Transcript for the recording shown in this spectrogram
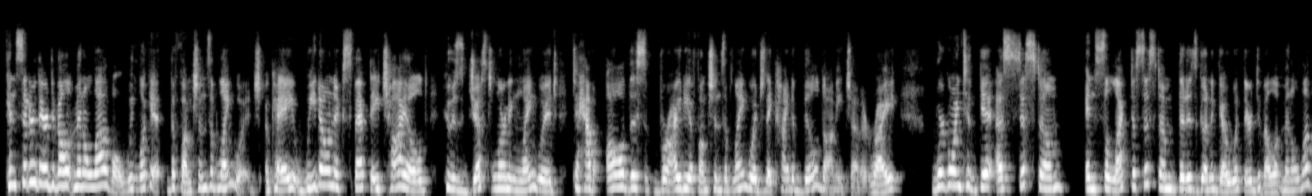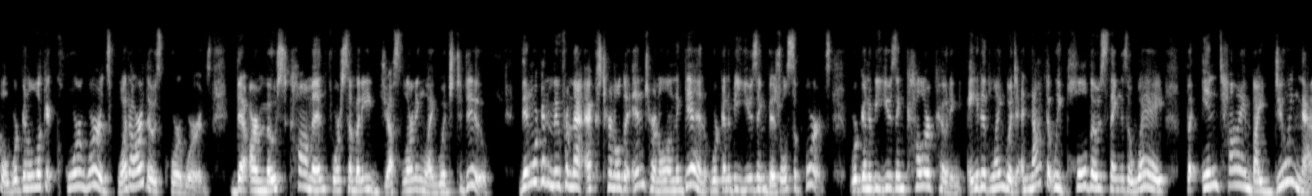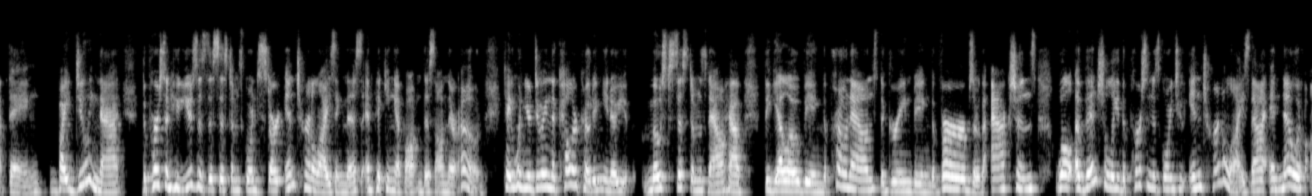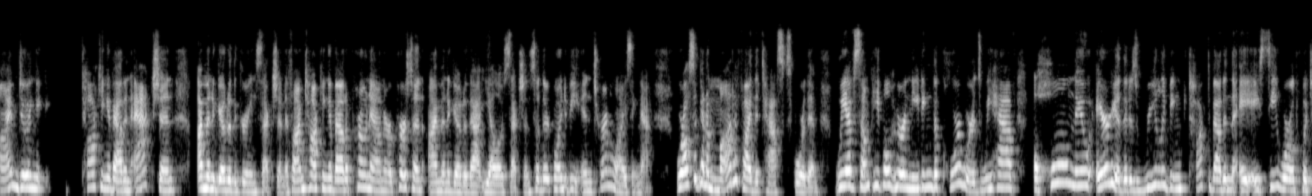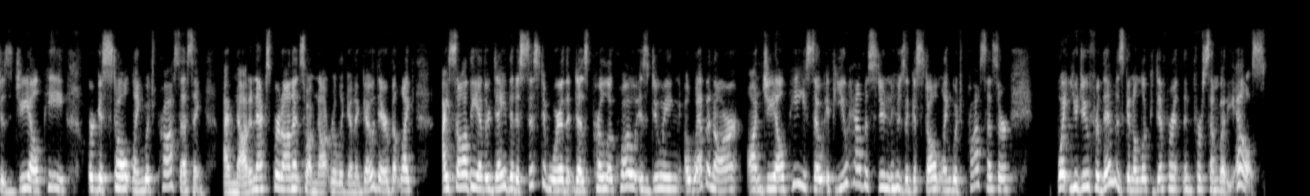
Consider their developmental level. We look at the functions of language. Okay. We don't expect a child who's just learning language to have all this variety of functions of language. They kind of build on each other, right? We're going to get a system and select a system that is going to go with their developmental level. We're going to look at core words. What are those core words that are most common for somebody just learning language to do? Then we're going to move from that external to internal. And again, we're going to be using visual supports. We're going to be using color coding, aided language, and not that we pull those things away, but in time, by doing that thing, by doing that, the person who uses the system is going to start internalizing this and picking up on this on their own. Okay, when you're doing the color coding, you know, you, most systems now have the yellow being the pronouns, the green being the verbs or the actions. Well, eventually the person is going to in internalize that and know if I'm doing talking about an action, I'm going to go to the green section. If I'm talking about a pronoun or a person, I'm going to go to that yellow section. So they're going to be internalizing that. We're also going to modify the tasks for them. We have some people who are needing the core words. We have a whole new area that is really being talked about in the AAC world, which is GLP or Gestalt language processing. I'm not an expert on it, so I'm not really going to go there, but like I saw the other day that Assistiveware that does Proloquo is doing a webinar on GLP. So if you have a student who's a Gestalt language processor, what you do for them is going to look different than for somebody else.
